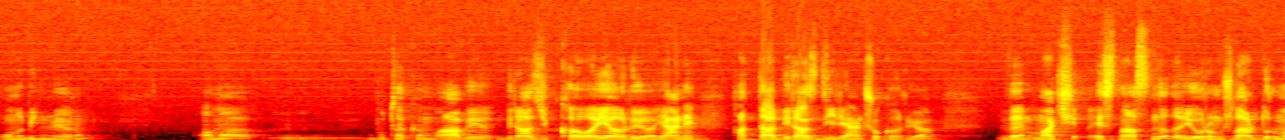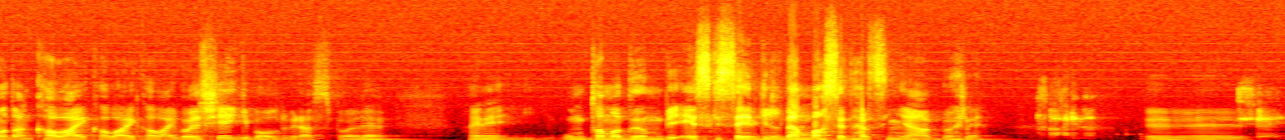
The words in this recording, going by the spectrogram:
onu bilmiyorum. Ama e, bu takım abi birazcık kavayı arıyor. Yani hatta biraz değil yani çok arıyor. Ve maç esnasında da yorumcular durmadan kavay kavay kavay böyle şey gibi oldu biraz. Böyle hani unutamadığın bir eski sevgiliden bahsedersin ya abi böyle. Aynen. Ee, Şey,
